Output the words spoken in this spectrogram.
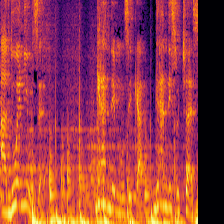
A due news. Grande musica, grandi successi.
